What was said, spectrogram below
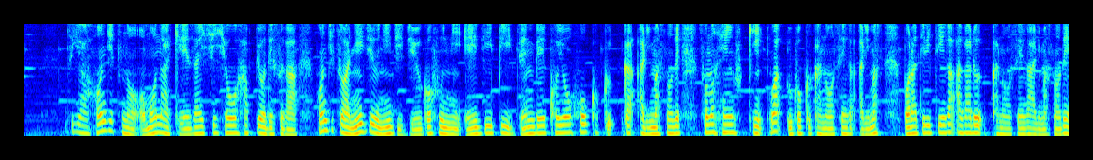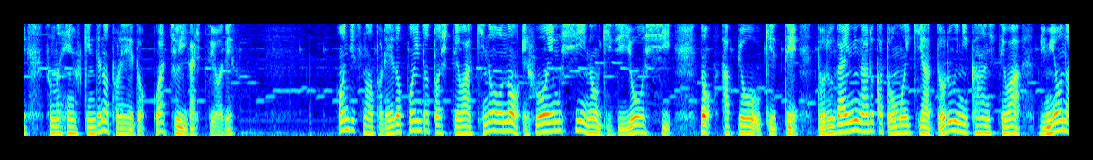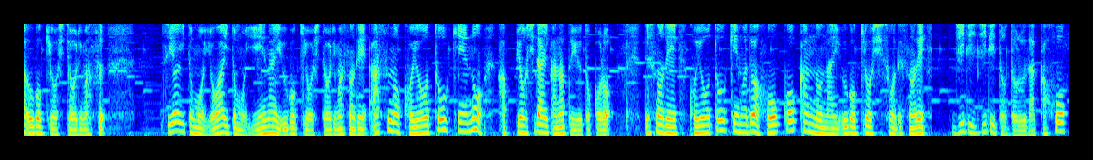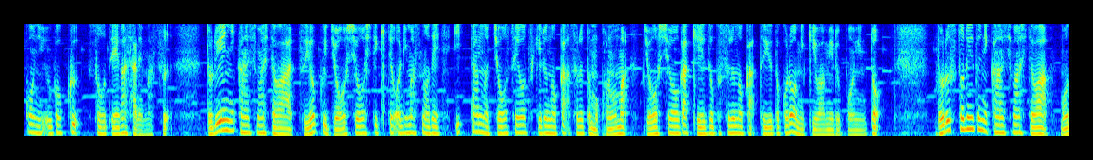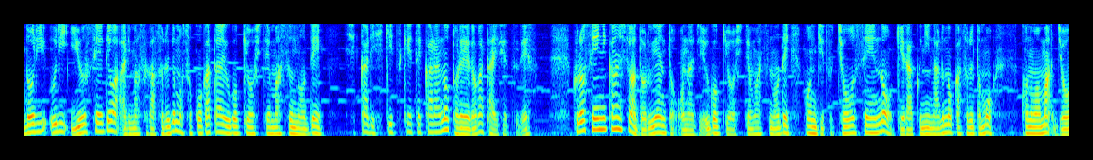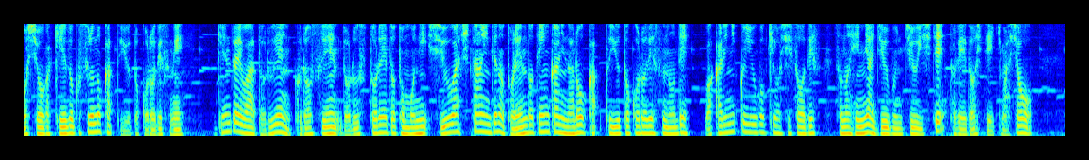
次は本日の主な経済指標発表ですが、本日は22時15分に ADP 全米雇用報告がありますので、その辺付近は動く可能性があります。ボラティリティが上がる可能性がありますので、その辺付近でのトレードは注意が必要です。本日のトレードポイントとしては、昨日の FOMC の議事要旨の発表を受けて、ドル買いになるかと思いきや、ドルに関しては微妙な動きをしております。強いとも弱いとも言えない動きをしておりますので、明日の雇用統計の発表次第かなというところ。ですので、雇用統計までは方向感のない動きをしそうですので、じりじりとドル高方向に動く想定がされます。ドル円に関しましては強く上昇してきておりますので、一旦の調整をつけるのか、それともこのまま上昇が継続するのかというところを見極めるポイント。ドルストレートに関しましては、戻り売り優勢ではありますが、それでも底堅い動きをしてますので、しっかり引きつけてからのトレードが大切です。クロス円に関してはドル円と同じ動きをしてますので、本日調整の下落になるのか、それともこのまま上昇が継続するのかというところですね。現在はドル円、クロス円、ドルストレートともに週足単位でのトレンド転換になろうかというところですので、分かりにくい動きをしそうです。その辺には十分注意してトレードをしていきましょう。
